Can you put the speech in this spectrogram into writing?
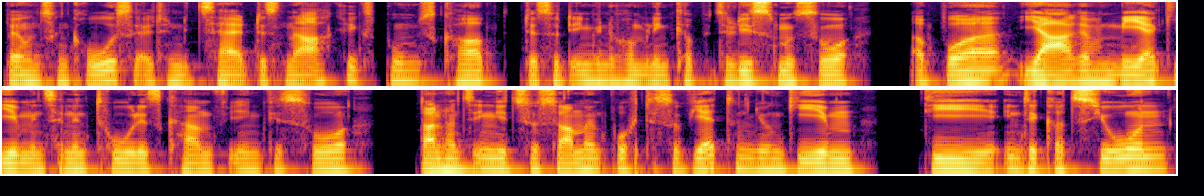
bei unseren Großeltern die Zeit des Nachkriegsbooms gehabt, das hat irgendwie noch einmal den Kapitalismus so ein paar Jahre mehr gegeben in seinen Todeskampf irgendwie so. Dann hat es irgendwie Zusammenbruch der Sowjetunion gegeben, die Integration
